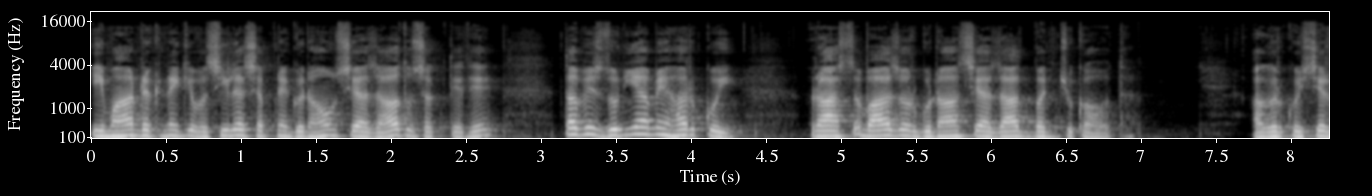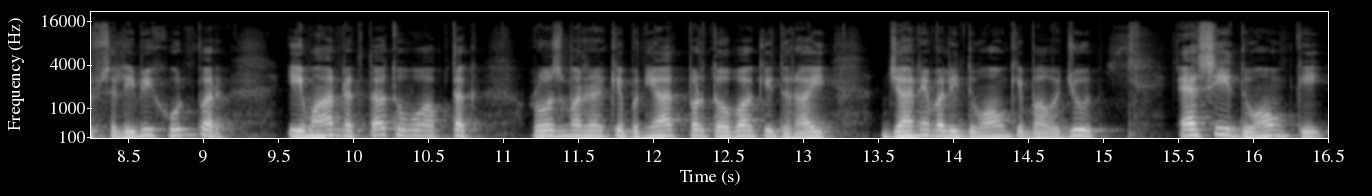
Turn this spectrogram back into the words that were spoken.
ایمان رکھنے کے وسیلے سے اپنے گناہوں سے آزاد ہو سکتے تھے، تب اس دنیا میں ہر کوئی راست باز اور گناہ سے آزاد بن چکا ہوتا۔ اگر کوئی صرف سلیبی خون پر ایمان رکھتا تو وہ اب تک روزمرہ کی بنیاد پر توبہ کی دہرائی جانے والی دعاؤں کے باوجود ایسی دعاؤں کی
